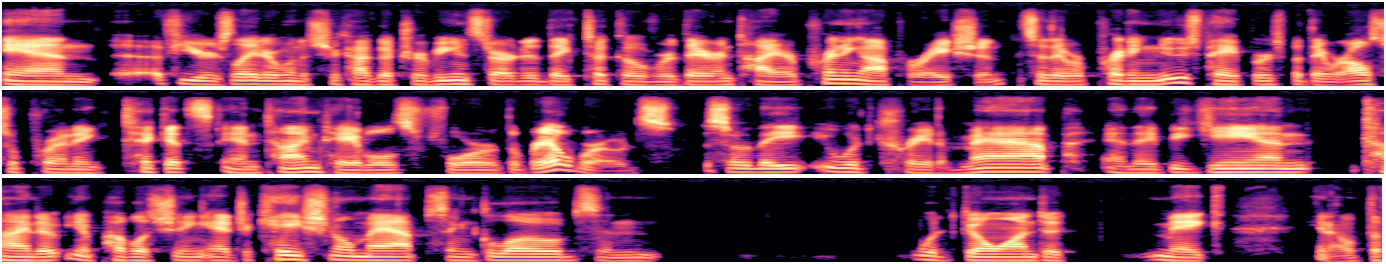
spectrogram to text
And a few years later, when the Chicago Tribune started, they took over their entire printing operation. So they were printing newspapers, but they were also printing tickets and timetables for the railroads. So they would create a map and they began kind of, you know, publishing educational maps and globes and would go on to make, you know, the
